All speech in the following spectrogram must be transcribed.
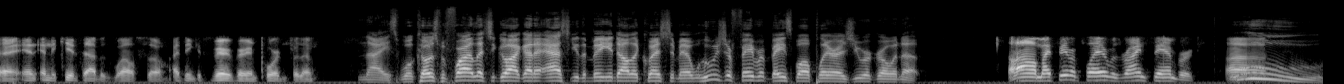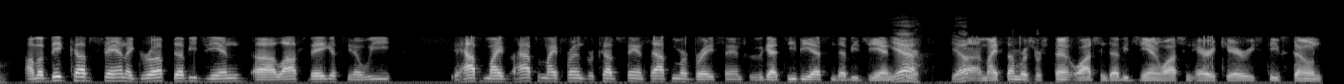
Uh, and, and the kids have as well. So I think it's very, very important for them. Nice. Well, Coach, before I let you go, I got to ask you the million dollar question, man. Who was your favorite baseball player as you were growing up? Uh, my favorite player was Ryne Sandberg. Uh, Ooh. I'm a big Cubs fan. I grew up WGN, uh, Las Vegas. You know, we half of my half of my friends were Cubs fans, half of them are Braves fans because we got TBS and WGN. Yeah. Here. Yep. Uh, my summers were spent watching WGN, watching Harry Caray, Steve Stone,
